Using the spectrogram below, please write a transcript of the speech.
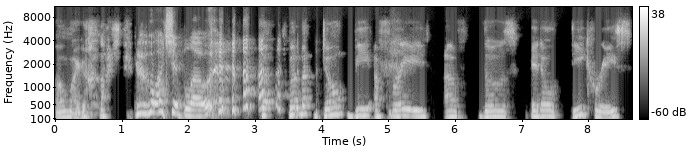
oh my gosh, watch it blow. but, but, but don't be afraid of those. It'll decrease,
